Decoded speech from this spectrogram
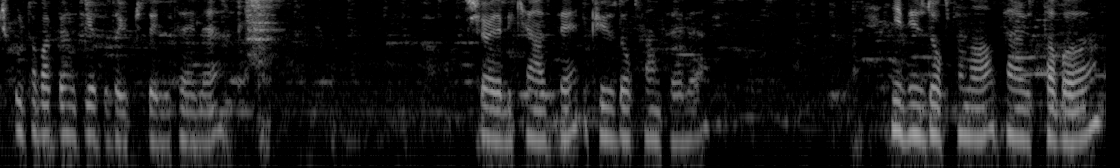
Çukur tabakların fiyatı da 350 TL. Şöyle bir kase 290 TL. 790'a servis tabağı.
